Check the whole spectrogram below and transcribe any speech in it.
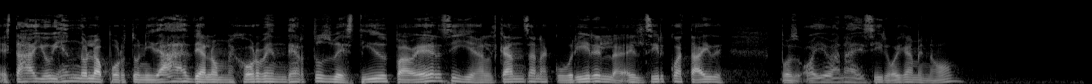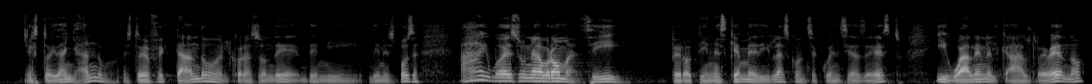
estaba lloviendo la oportunidad de a lo mejor vender tus vestidos para ver si alcanzan a cubrir el, el circo Ataide. Pues, oye, van a decir, óigame, no. Estoy dañando, estoy afectando el corazón de, de, mi, de mi esposa. Ay, pues es una broma. Sí, pero tienes que medir las consecuencias de esto. Igual en el al revés, ¿no?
